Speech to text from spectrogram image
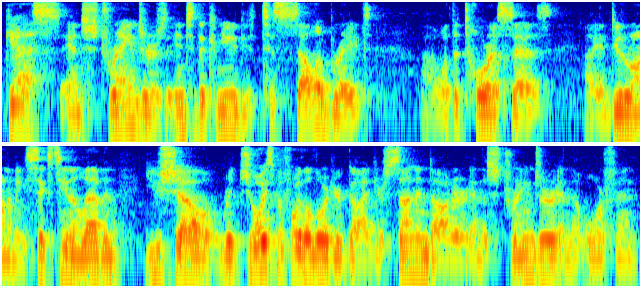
guests and strangers into the community to celebrate uh, what the Torah says uh, in Deuteronomy 16:11. You shall rejoice before the Lord your God, your son and daughter, and the stranger and the orphan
